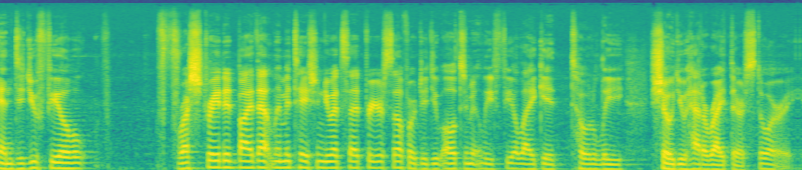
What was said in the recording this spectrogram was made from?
And did you feel frustrated by that limitation you had set for yourself, or did you ultimately feel like it totally showed you how to write their story?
